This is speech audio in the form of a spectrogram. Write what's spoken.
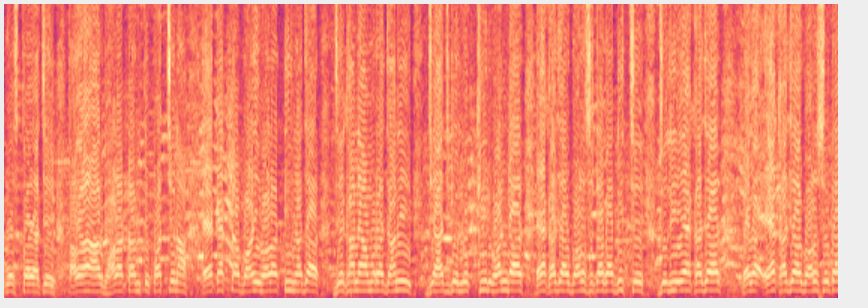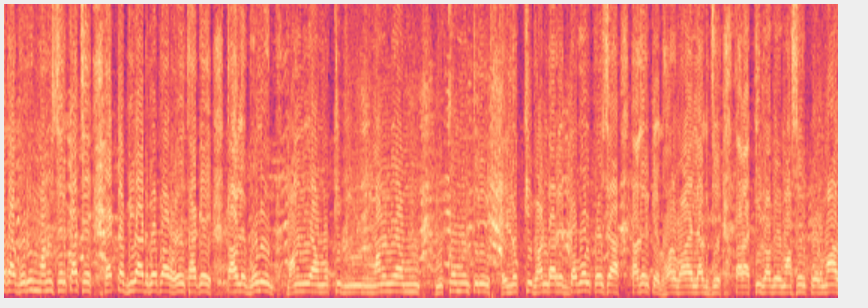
অবস্থায় আছে, তারা আর ভাড়া টানতে পারছে না। এক একটা বাড়ি ভাড়া তিন হাজার, যেখানে আমরা জানি যে আজকে লক্ষ্মীর ভাণ্ডার এক হাজার বারোশো টাকা দিচ্ছে। যদি এক হাজার এক হাজার বারোশো টাকা গরিব মানুষের কাছে একটা বিরাট ব্যাপার হয়ে থাকে তাহলে বলুন মাননীয় মুখ্য মাননীয় মুখ্যমন্ত্রীর এই লক্ষ্মী ভাণ্ডারের ডবল পয়সা তাদেরকে ঘর ভাড়ায় লাগছে তারা কীভাবে মাসের পর মাস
